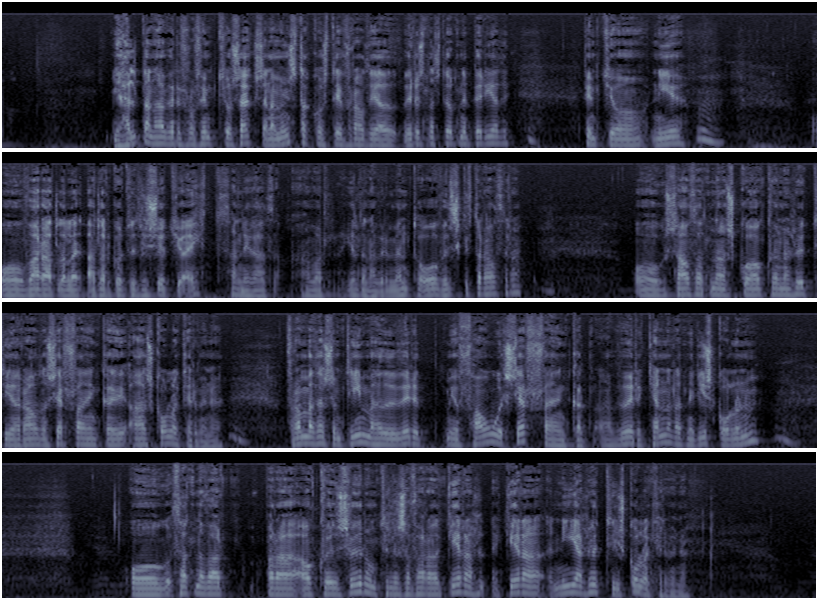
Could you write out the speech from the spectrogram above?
ég held að hann hafi verið frá 56 en að minnstakosti frá því að virðisnarstjórni byrjaði 59 og var allar, allar götu til 71 þannig að hann var, ég held að hann hafi verið menta og viðskiptar á þeirra og sá þarna sko ákveðna hluti að ráða sérfræðinga að skólakerfinu. Fram að þessum tíma hefðu verið mjög fáir sérfræðingar að verið kennararnir í skólunum. Og þarna var bara ákveðið svörum til þess að fara að gera, gera nýja hluti í skólakerfinu.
